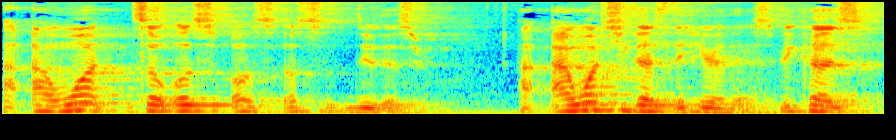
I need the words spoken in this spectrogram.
I want, so let's, let's, let's do this. I want you guys to hear this because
